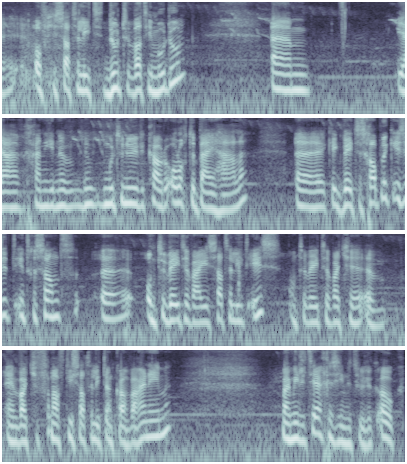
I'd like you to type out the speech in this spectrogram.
uh, of je satelliet doet wat hij moet doen. Um, ja, we, gaan hier, we moeten nu de Koude Oorlog erbij halen. Uh, kijk, wetenschappelijk is het interessant uh, om te weten waar je satelliet is. Om te weten wat je, uh, en wat je vanaf die satelliet dan kan waarnemen. Maar militair gezien natuurlijk ook.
